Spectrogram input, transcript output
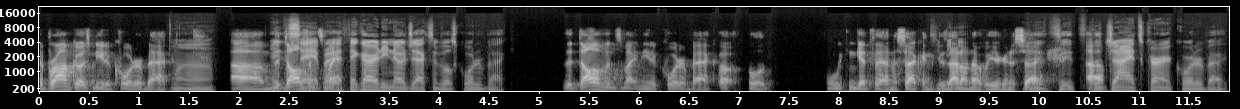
The Broncos need a quarterback. Uh, Um, the hate to say it, Dolphins but I think I already know Jacksonville's quarterback. The Dolphins might need a quarterback. Oh, well, we can get to that in a second because I don't know who you're going to say. It's, it's the Um, Giants' current quarterback.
